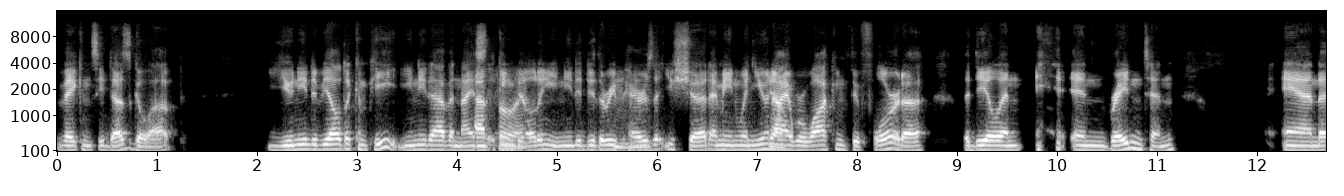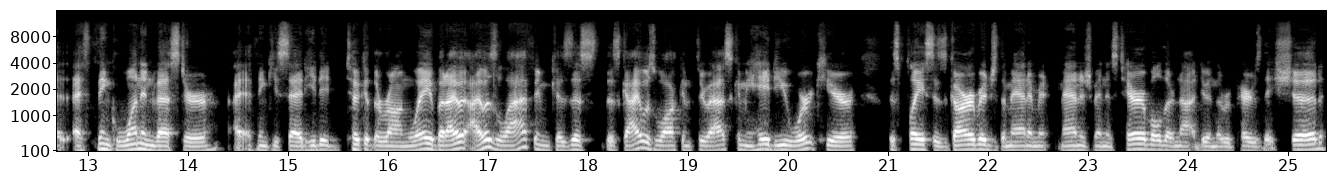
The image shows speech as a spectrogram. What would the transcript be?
vacancy does go up. You need to be able to compete. You need to have a nice Absolutely. looking building. You need to do the repairs mm-hmm. that you should. I mean, when you and yeah. I were walking through Florida, the deal in in Bradenton, and I think one investor, I think you said he did took it the wrong way, but I, I was laughing because this this guy was walking through asking me, "Hey, do you work here? This place is garbage. The management management is terrible. They're not doing the repairs they should."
